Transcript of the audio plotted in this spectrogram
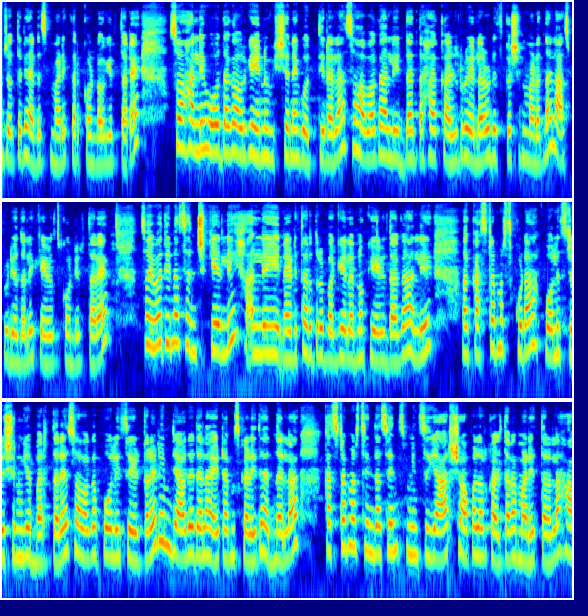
ಜೊತೆಲಿ ಅರೆಸ್ಟ್ ಮಾಡಿ ಕರ್ಕೊಂಡು ಹೋಗಿರ್ತಾರೆ. ಸೊ, ಅಲ್ಲಿ ಹೋದಾಗ ಅವ್ರಿಗೆ ಏನು ವಿಷಯನೇ ಗೊತ್ತಿರಲ್ಲ. ಸೊ, ಅವಾಗ ಅಲ್ಲಿ ಇದ್ದಂತಹ ಕಳ್ಳರು ಎಲ್ಲರೂ ಡಿಸ್ಕಷನ್ ಮಾಡೋದನ್ನ ಲಾಸ್ಟ್ ವಿಡಿಯೋದಲ್ಲಿ ಕೇಳಿಸ್ಕೊಂಡಿರ್ತಾರೆ. ಸೊ, ಇವತ್ತಿನ ಸಂಚಿಕೆಯಲ್ಲಿ ಅಲ್ಲಿ ನಡೀತಾ ಇರೋದ್ರ ಬಗ್ಗೆ ಎಲ್ಲನೂ ಕೇಳಿದಾಗ ಅಲ್ಲಿ ಕಸ್ಟಮರ್ಸ್ ಕೂಡ ಪೊಲೀಸ್ ಸ್ಟೇಷನ್ಗೆ ಬರ್ತಾರೆ. ಸೊ ಅವಾಗ ಪೊಲೀಸ್ ಹೇಳ್ತಾರೆ, ನಿಮ್ದು ಯಾವುದೇದೆಲ್ಲ ಐಟಮ್ಸ್ಗಳಿದೆ ಅದನ್ನೆಲ್ಲ ಕಸ್ಟಮರ್ಸ್ ಇಂದ ದ ಸೆನ್ಸ್ ಮೀನ್ಸ್ ಯಾರು ಶಾಪಲ್ಲಿ ಅವ್ರು ಕಳ್ತನ ಮಾಡಿರ್ತಾರಲ್ಲ, ಆ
